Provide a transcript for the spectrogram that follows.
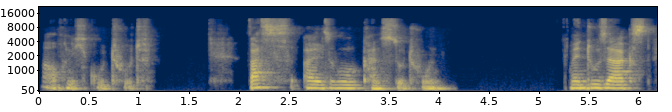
auch nicht gut tut. Was also kannst du tun? Wenn du sagst,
